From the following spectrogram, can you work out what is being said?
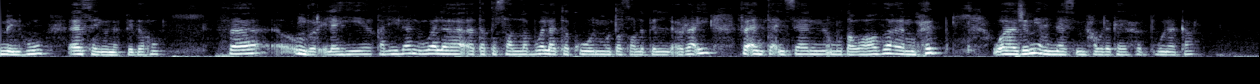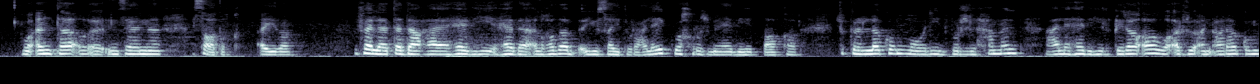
منه سينفذه. فانظر إليه قليلا ولا تتصلب ولا تكون متصلب الرأي فأنت إنسان متواضع محب وجميع الناس من حولك يحبونك وأنت إنسان صادق أيضا. فلا تدع هذه هذا الغضب يسيطر عليك واخرج من هذه الطاقة. شكرا لكم مواليد برج الحمل على هذه القراءة وأرجو أن أراكم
